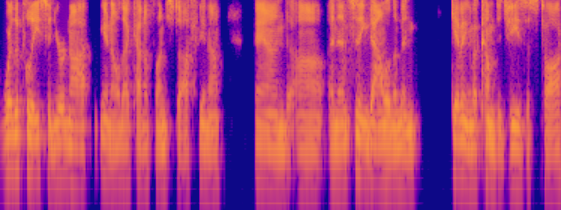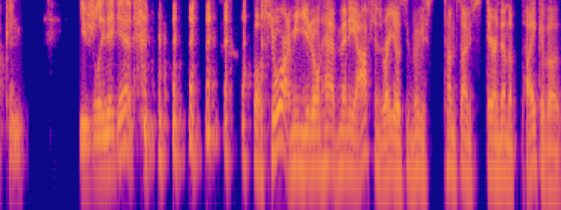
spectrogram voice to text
we're the police and you're not you know that kind of fun stuff you know. And uh and then sitting down with them and giving them a come to jesus talk and usually they did. Well sure i mean you don't have many options right? You're maybe sometimes staring down the pike of a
